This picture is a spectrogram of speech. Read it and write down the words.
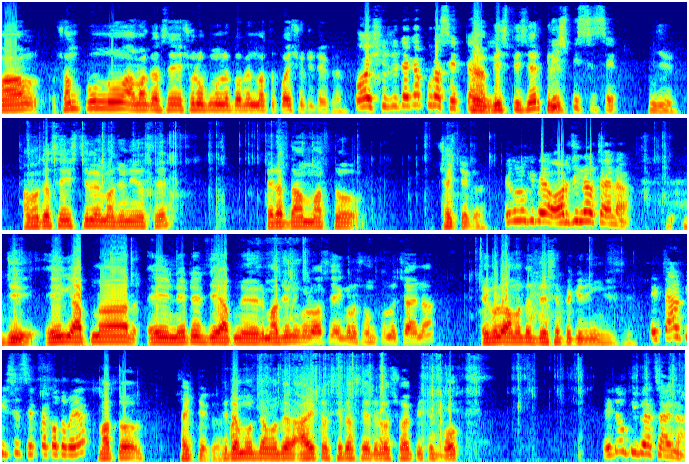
মাল সম্পূর্ণ আমার কাছে সুলভ মূল্যে পাবেন মাত্র পঁয়ষট্টি টাকা। পঁয়ষট্টি টাকা পুরো সেটটা হ্যাঁ বিশ পিসের বিশ পিসের সেট। জি। আমার কাছে স্টিলের মাজনি আছে। এটার দাম মাত্র ষাট টাকা। এগুলো কি অরিজিনাল চায়না? জি এই আপনার এই নেটের যে আপনার মাজনিগুলো আছে এগুলো সম্পূর্ণ চায়না। এগুলো আমাদের দেশে প্যাকেজিং হয়েছে। এই চার পিসের সেটটা কত ভাইয়া? মাত্র ষাট টাকা। এটার মধ্যে আমাদের আরেকটা সেট আছে এটা হলো ছয় পিসের বক্স এটাও কি ভাই চায়না?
